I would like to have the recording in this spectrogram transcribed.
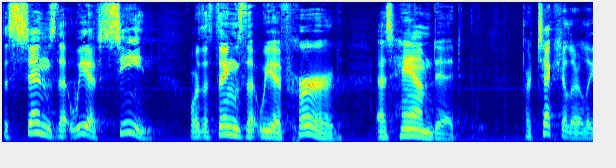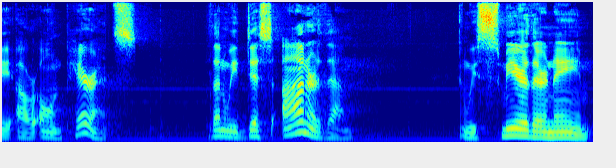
the sins that we have seen or the things that we have heard, as Ham did, particularly our own parents. Then we dishonor them and we smear their name.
